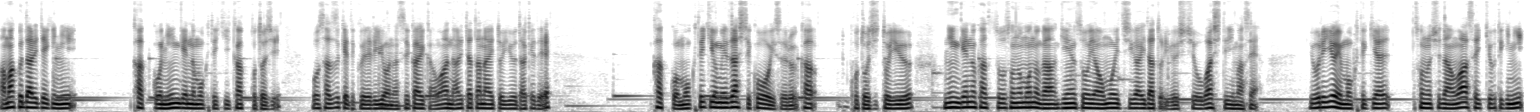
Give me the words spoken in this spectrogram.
天下り的に、かっこ人間の目的、かっこ閉じを授けてくれるような世界観は成り立たないというだけで、かっこ目的を目指して行為するかことじという人間の活動そのものが幻想や思い違いだという主張はしていません。より良い目的やその手段は積極的に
